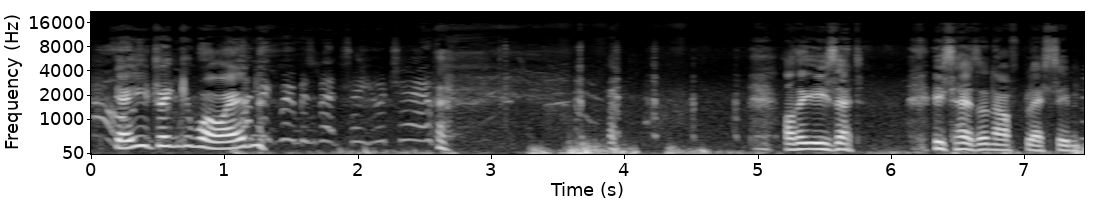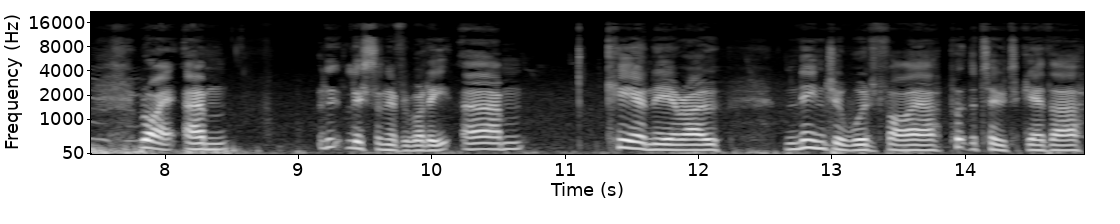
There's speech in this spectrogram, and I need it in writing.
cold. Yeah, you drink your wine. I think Ruben's about to take your chair. I think he's had he's had enough, bless him. Right, um, li- listen, everybody. Um, Kia Niro, Ninja Woodfire. Put the two together.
